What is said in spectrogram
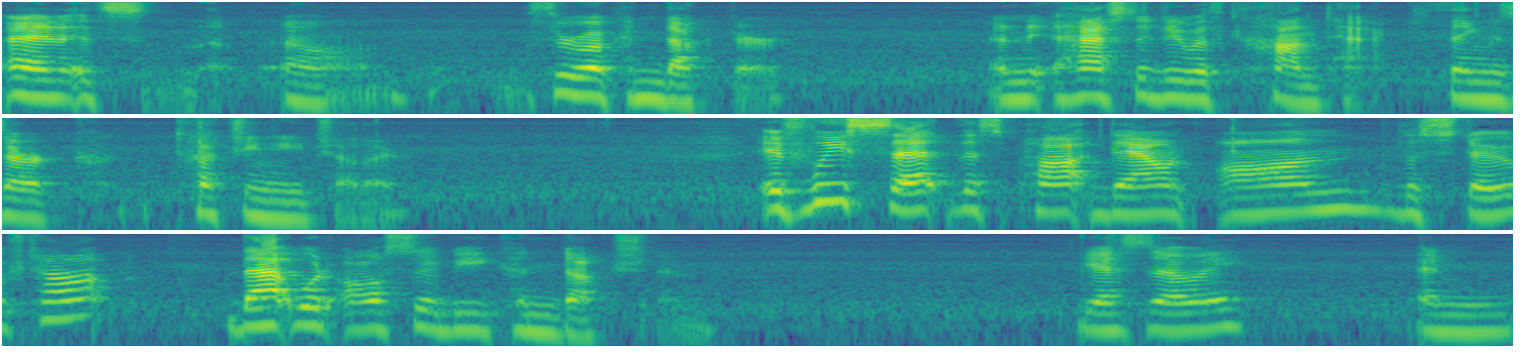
and it's um, through a conductor, and it has to do with contact. Things are touching each other. If we set this pot down on the stovetop, that would also be conduction. Yes, Zoe? And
